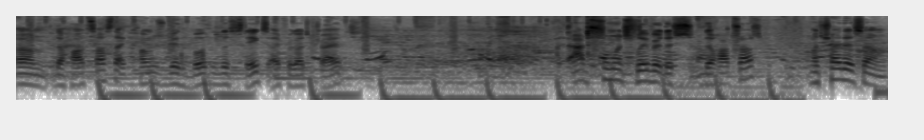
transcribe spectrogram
um, the hot sauce that comes with both of the steaks. I forgot to try it. It adds so much flavor, this the hot sauce. Let's try this um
